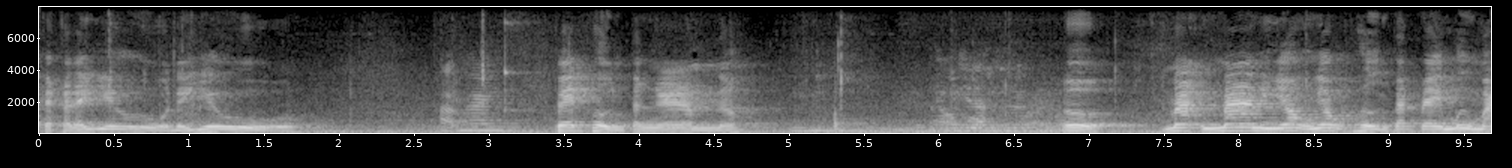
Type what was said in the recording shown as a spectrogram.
แต่ก็ได้อยู่ได้อยู่ผักให้เฟซผึ่งต่างงามเนาะเอาอีกละเออ มามานี่ย่องย่องผึ่งตั้งแต่มือมา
